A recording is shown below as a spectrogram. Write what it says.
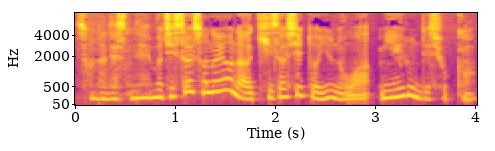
そうなんですね。まあ、実際そのような兆しというのは見えるんでしょうか？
